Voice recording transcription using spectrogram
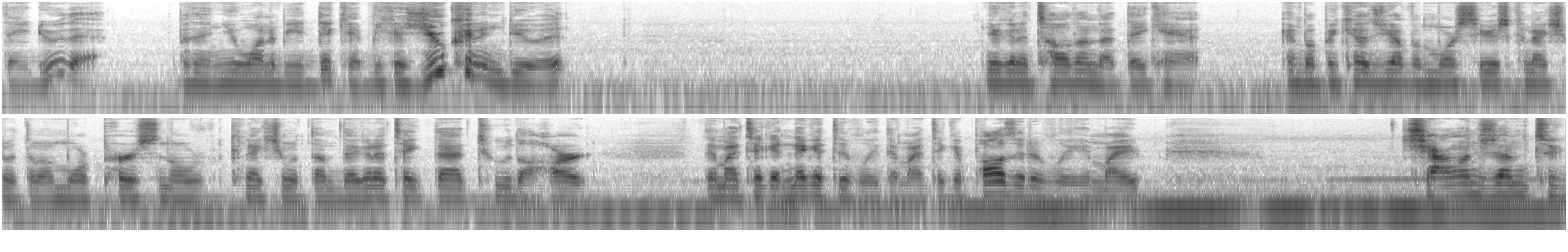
They do that. But then you want to be a dickhead because you couldn't do it. You're going to tell them that they can't and but because you have a more serious connection with them a more personal connection with them they're going to take that to the heart. They might take it negatively they might take it positively it might challenge them to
